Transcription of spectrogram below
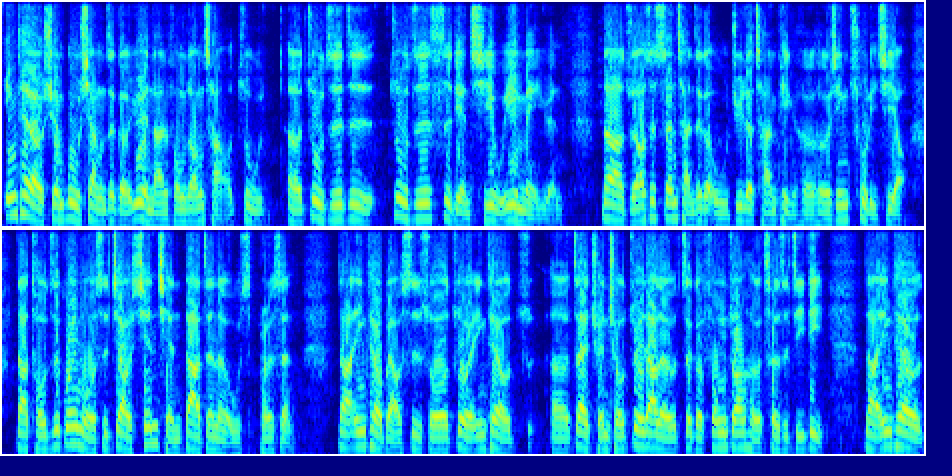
Intel 宣布向这个越南封装厂注呃注资至注资四点七五亿美元，那主要是生产这个五 G 的产品和核心处理器哦。那投资规模是较先前大增了五十 percent。那 Intel 表示说，作为 Intel 呃在全球最大的这个封装和测试基地，那 Intel。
